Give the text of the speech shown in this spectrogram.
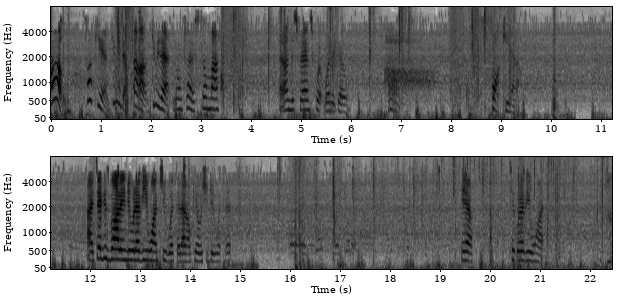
Oh, fuck yeah, give me that. Uh-uh, give me that. You wanna try to steal my... And on this fence, where, where'd it go? fuck yeah. Alright, take his body and do whatever you want to with it. I don't care what you do with it. Yeah. Take whatever you want.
